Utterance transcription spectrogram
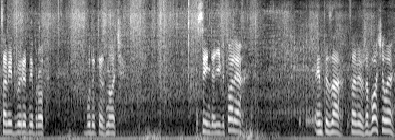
це мій двоюрідний брат, будете знати. Син дяді Віталія. МТЗ, це ви вже бачили.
